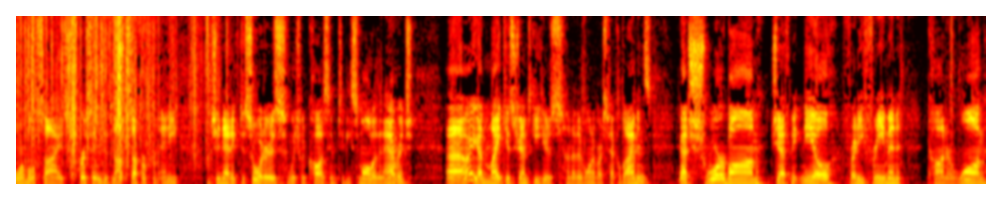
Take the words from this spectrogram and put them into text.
normal-sized person, does not suffer from any genetic disorders, which would cause him to be smaller than average. Uh, you got Mike Yastrzemski. Here's another one of our speckled diamonds. I got Schwarber, Jeff McNeil, Freddie Freeman, Connor Wong.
